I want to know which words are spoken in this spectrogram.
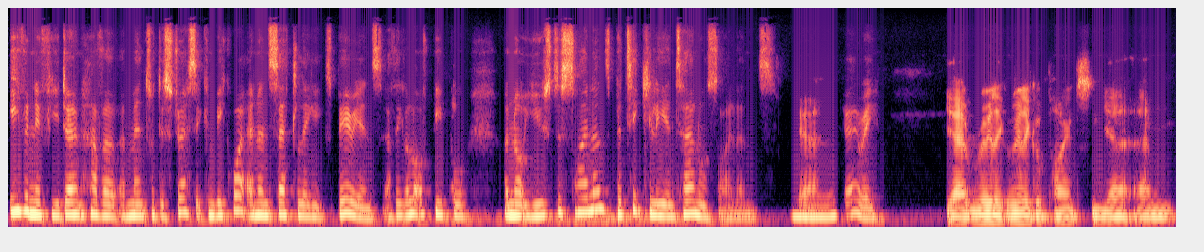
even if you don't have a, a, mental distress it can be quite an unsettling experience i think a lot of people are not used to silence particularly internal silence yeah scary yeah really really good points and yeah um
